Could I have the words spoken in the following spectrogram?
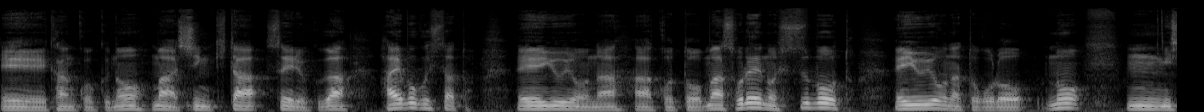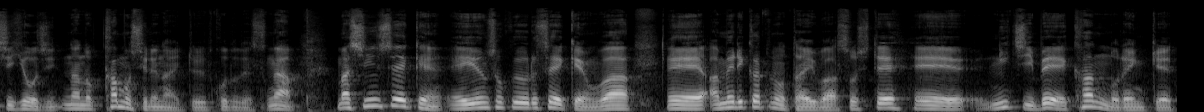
えー、韓国の、まあ、新北勢力が敗北したというようなこと、まあ、それへの失望というようなところの、うん、意思表示なのかもしれないということですが、まあ、新政権、え、ユン・ソクヨル政権は、えー、アメリカとの対話そして、えー、日米韓の連携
